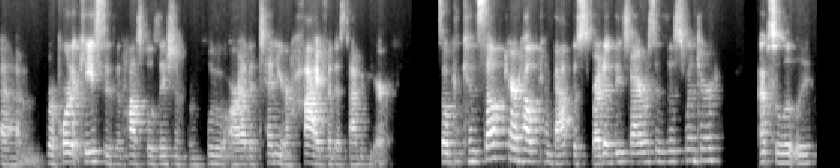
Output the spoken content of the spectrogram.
um, reported cases and hospitalization from flu are at a 10 year high for this time of year. So, can self care help combat the spread of these viruses this winter? Absolutely.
